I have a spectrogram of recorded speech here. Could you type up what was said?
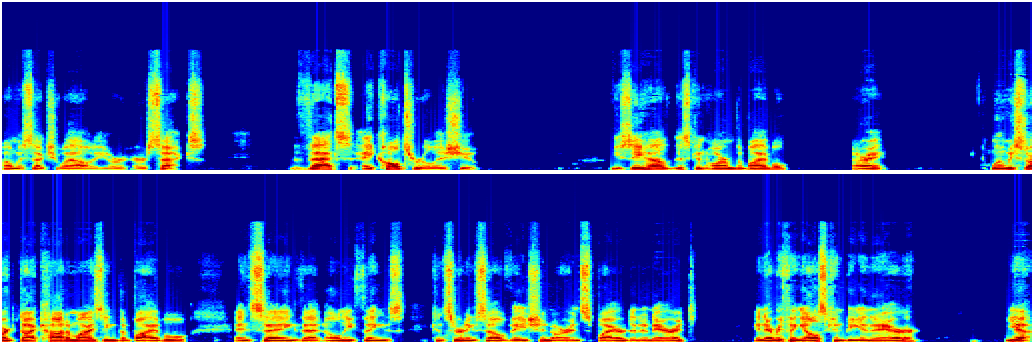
Homosexuality or, or sex. That's a cultural issue. You see how this can harm the Bible? All right. When we start dichotomizing the Bible and saying that only things concerning salvation are inspired and inerrant and everything else can be in error, yeah.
